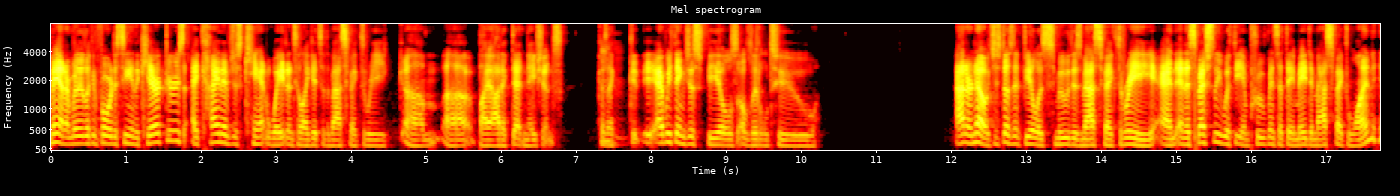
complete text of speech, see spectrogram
man, I'm really looking forward to seeing the characters. I kind of just can't wait until I get to the Mass Effect 3 um, uh, biotic detonations. Because like it- everything just feels a little too. I don't know. It just doesn't feel as smooth as Mass Effect 3. And, and especially with the improvements that they made to Mass Effect 1,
